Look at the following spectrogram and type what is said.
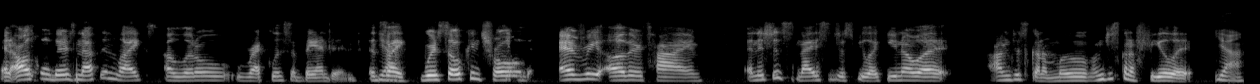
And also, there's nothing like a little reckless abandon. It's yeah. like we're so controlled every other time. And it's just nice to just be like, you know what? I'm just going to move. I'm just going to feel it. Yeah,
